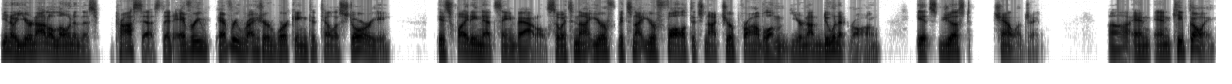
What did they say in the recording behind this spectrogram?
you know, you're not alone in this process, that every, every writer working to tell a story is fighting that same battle. So it's not your, it's not your fault. It's not your problem. You're not doing it wrong. It's just challenging. Uh, and, and keep going.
